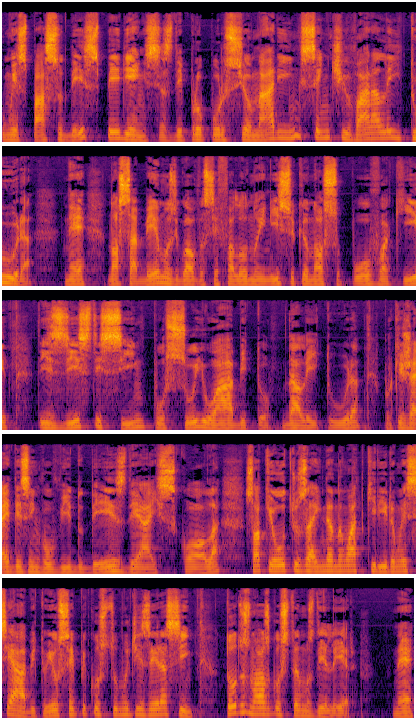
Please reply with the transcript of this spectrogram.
um espaço de experiências, de proporcionar e incentivar a leitura. Né? Nós sabemos, igual você falou no início, que o nosso povo aqui existe sim, possui o hábito da leitura, porque já é desenvolvido desde a escola, só que outros ainda não adquiriram esse hábito. Eu sempre costumo dizer assim: todos nós gostamos de ler. Né?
